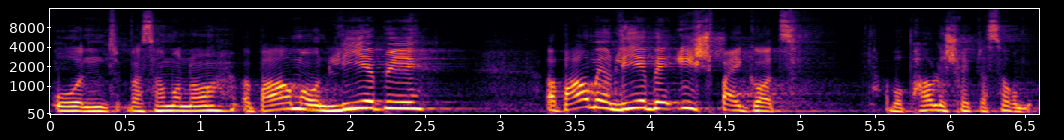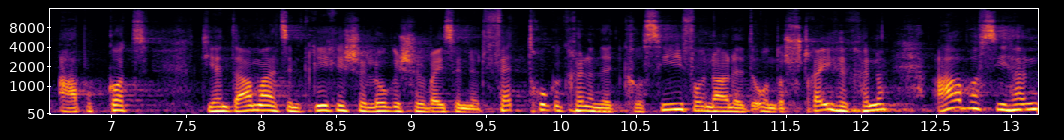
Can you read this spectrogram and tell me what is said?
und was haben wir noch? Erbarmen und Liebe. Erbarmen und Liebe ist bei Gott. Aber Paulus schreibt das so rum. Aber Gott, die haben damals im Griechischen logischerweise nicht fett drucken können, nicht kursiv und auch nicht unterstreichen können. Aber sie haben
